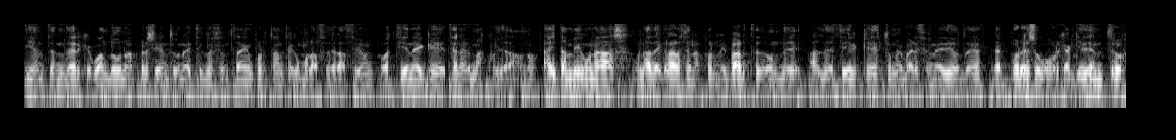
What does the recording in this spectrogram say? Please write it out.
y entender que cuando uno es presidente de una institución tan importante como la Federación, pues tiene que tener más cuidado. ¿no? Hay también una unas, declaraciones por mi parte donde al decir que esto me parece una idiotez, es por eso, porque aquí dentro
